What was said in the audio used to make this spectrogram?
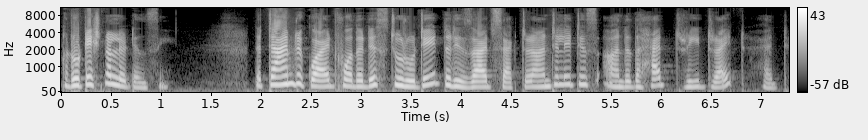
Rotational latency, the time required for the disk to rotate the desired sector until it is under the head read write head.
